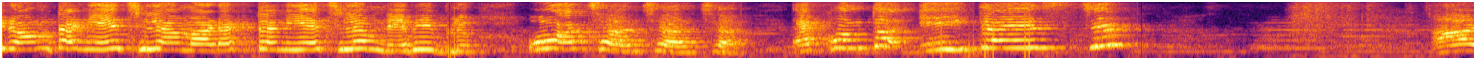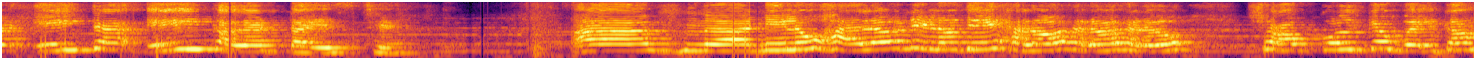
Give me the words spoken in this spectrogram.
এই রংটা নিয়েছিলাম, আর একটা নিয়েছিলাম নেভি ব্লু ও আচ্ছা আচ্ছা আচ্ছা। এখন তো এইটা এসছে, আর এইটা, এই কালারটা এসছে। নীলু হ্যালো নীলু দি হ্যালো হ্যালো হ্যালো সকলকে ওয়েলকাম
